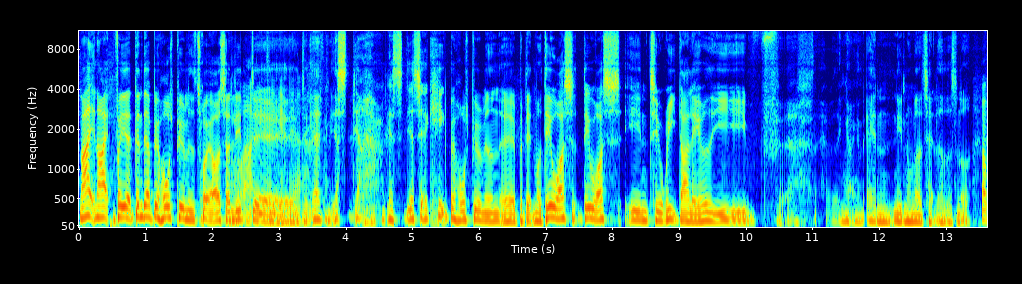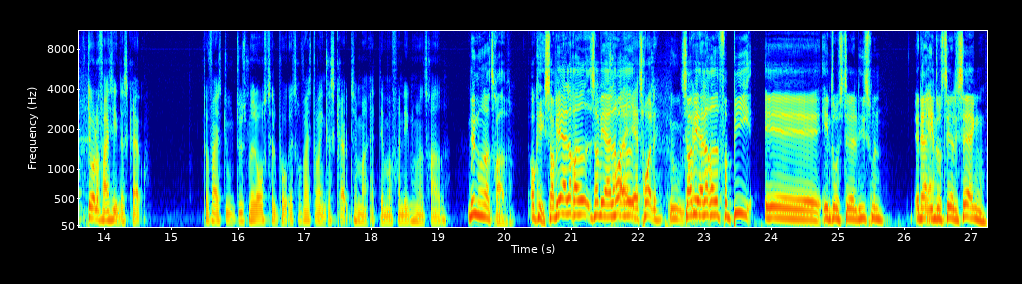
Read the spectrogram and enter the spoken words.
Nej, nej, for jeg, den der behovspyramide tror jeg også er Åh, lidt... nej, igen, det det- jeg, jeg, jeg, jeg, jeg ser ikke helt behovspyramiden øh, på den måde. Det er, jo også, det er jo også en teori, der er lavet i øh, jeg ved ikke engang 1800-1900-tallet eller sådan noget. Oh, det var der faktisk en, der skrev. Det var faktisk, du, du smed et årstal på. Jeg tror faktisk, der var en, der skrev til mig, at den var fra 1930. 1930. Okay, så er vi allerede, så er vi Jeg tror, allerede, jeg, jeg tror det. Nu, så er vi allerede forbi øh, industrialismen, eller Ja. industrialiseringen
